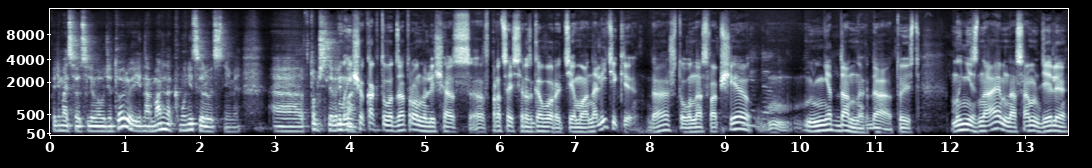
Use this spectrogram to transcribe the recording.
понимать свою целевую аудиторию и нормально коммуницировать с ними, э, в том числе в рекламе. Мы еще как-то вот затронули сейчас в процессе разговора тему аналитики, да, что у нас вообще нет, да. нет данных, да, то есть мы не знаем на самом деле,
